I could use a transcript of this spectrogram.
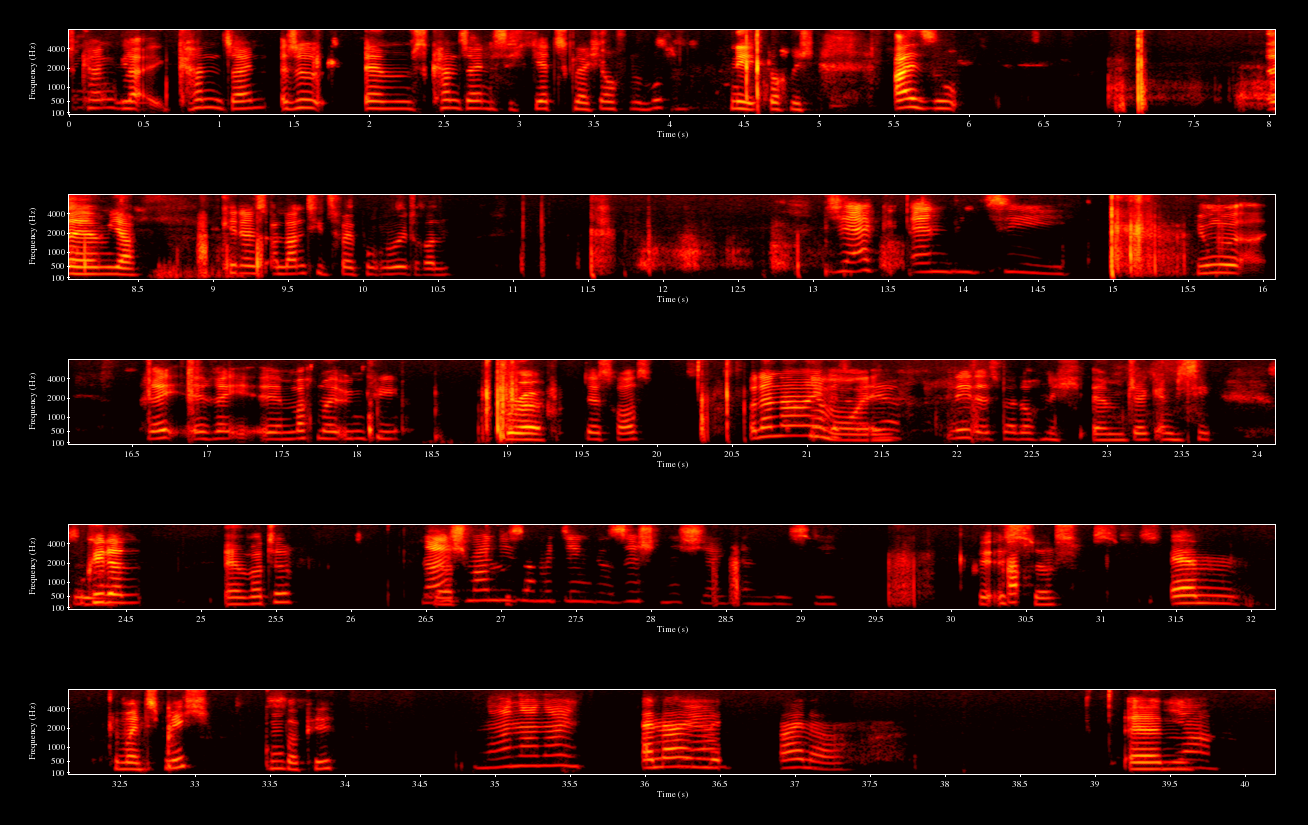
Es kann, kann sein, also ähm, es kann sein, dass ich jetzt gleich aufnehmen muss. Nee, doch nicht. Also, ähm, ja. Okay, dann ist Alanti 2.0 dran. Jack NBC. Junge, äh, Ray, äh, mach mal irgendwie. Bruh, der ist raus. Oder nein, Ja, das moin. er. Nee, das war doch nicht ähm, Jack NBC. Okay, dann, äh, warte. Nein, Ja. ich meine dieser mit dem Gesicht, nicht Jack NBC. Wer ist das? Ähm, Du meinst mich? Gumbakill? Nein, nein, nein. äh, nein, Ja. einer. Ähm, Ja.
